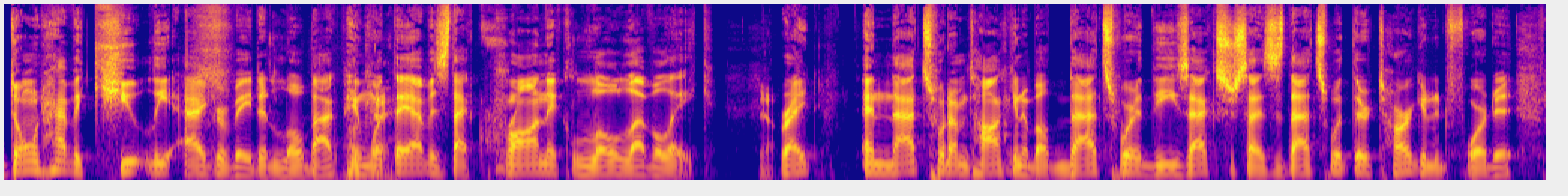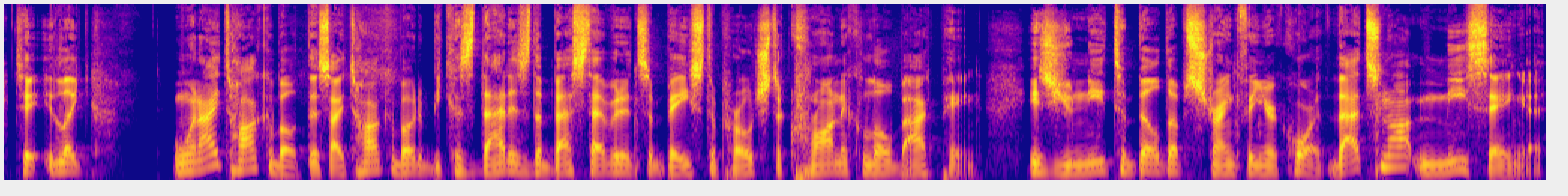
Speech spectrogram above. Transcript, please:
don't have acutely aggravated low back pain. Mm-hmm. Okay. What they have is that chronic low level ache, Yeah. right? And that's what I'm talking about. That's where these exercises. That's what they're targeted for. To to like. When I talk about this, I talk about it because that is the best evidence-based approach to chronic low back pain. Is you need to build up strength in your core. That's not me saying it.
